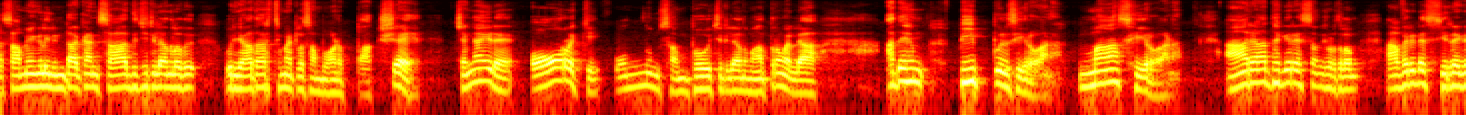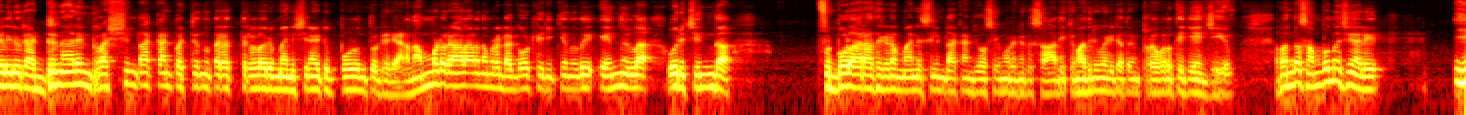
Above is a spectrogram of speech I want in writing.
സമയങ്ങളിൽ ഉണ്ടാക്കാൻ സാധിച്ചിട്ടില്ല എന്നുള്ളത് ഒരു യാഥാർത്ഥ്യമായിട്ടുള്ള സംഭവമാണ്. പക്ഷേ ചെങ്ങായിയുടെ ഓറയ്ക്ക് ഒന്നും സംഭവിച്ചിട്ടില്ല എന്ന് മാത്രമല്ല അദ്ദേഹം പീപ്പിൾസ് ഹീറോ ആണ് മാസ് ഹീറോ ആണ്. ആരാധകരെ സംബന്ധിച്ചിടത്തോളം അവരുടെ സിരകളിൽ ഒരു അഡ്രിനാലിൻ റഷ് ഉണ്ടാക്കാൻ പറ്റുന്ന തരത്തിലുള്ള ഒരു മനുഷ്യനായിട്ട് ഇപ്പോഴും തുടരുകയാണ്. നമ്മുടെ ഒരാളാണ് നമ്മുടെ ഡഗൗട്ടിൽ ഇരിക്കുന്നത് എന്നുള്ള ഒരു ചിന്ത ഫുട്ബോൾ ആരാധകരുടെ മനസ്സിലുണ്ടാക്കാൻ ജോസെ മോറിനൊക്കെ സാധിക്കും. അതിനു വേണ്ടിയിട്ട് അദ്ദേഹം പ്രവർത്തിക്കുകയും ചെയ്യും. അപ്പോൾ എന്താ സംഭവം എന്ന് വെച്ച് കഴിഞ്ഞാൽ ഈ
